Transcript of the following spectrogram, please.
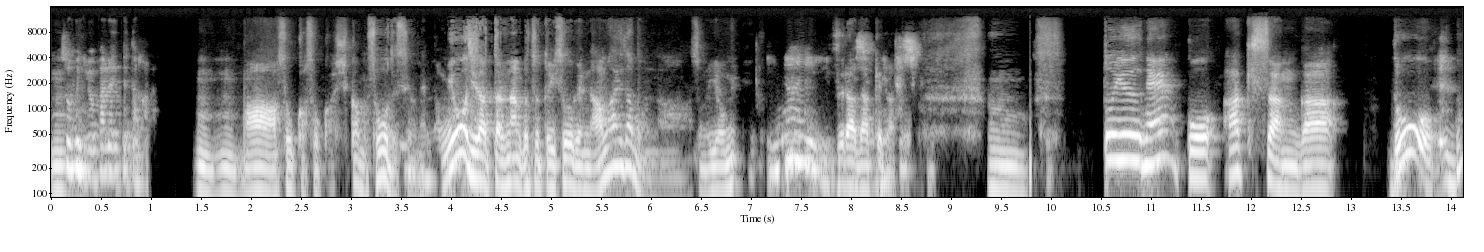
うんそういうふうに呼ばれてたから。うんうん。ああ、そうかそうか。しかもそうですよね。名字だったらなんかちょっと急げる名前だもんな。その読み、いない面だけだとうん。というね、こう、アキさんが、どう、ど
